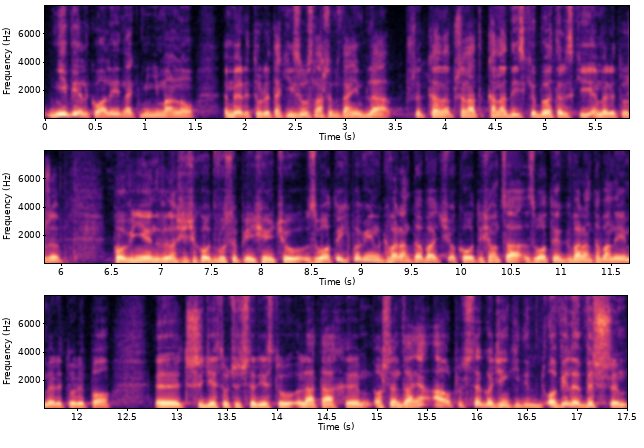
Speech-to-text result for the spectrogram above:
niewielką, ale jednak minimalną emeryturę. Taki ZUS naszym zdaniem dla kanadyjskiej obywatelskiej emeryturze powinien wynosić około 250 zł i powinien gwarantować około 1000 zł gwarantowanej emerytury po y, 30 czy 40 latach y, oszczędzania, a oprócz tego dzięki o wiele wyższym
